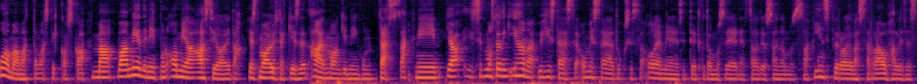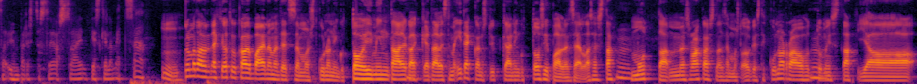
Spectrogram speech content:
huomaamattomasti, koska mä vaan mietin niitä mun omia asioita, ja sitten mä oon yhtäkkiä silleen, että aah, mä oonkin niin kuin tässä. Niin, ja sitten musta jotenkin ihana yhdistää se omissa ajatuksissa oleminen sitten, tiedätkö, tommoseen, että sä oot jossain tommosessa inspiroivassa, rauhallisessa ympäristössä jossain keskellä metsää. Mm. Kyllä mä toivon, että ehkä jotkut kaipaa enemmän teitä semmoista kunnon niin kuin, toimintaa ja kaikkea tällaista. Mä itse kanssa tykkään niin kuin, tosi paljon sellaisesta, mm. mutta myös rakastan semmoista oikeasti kunnon rauhoittumista mm. ja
